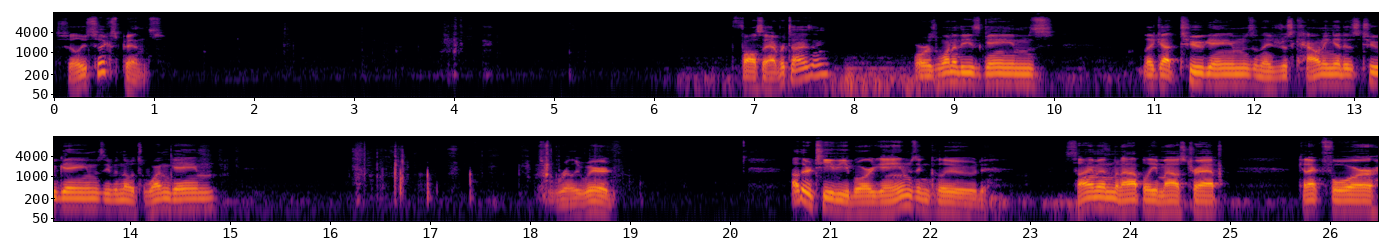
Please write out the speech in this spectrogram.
Silly Sixpins. False advertising? Or is one of these games they got two games and they're just counting it as two games even though it's one game? It's really weird. Other TV board games include Simon, Monopoly, Mousetrap, Connect 4,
